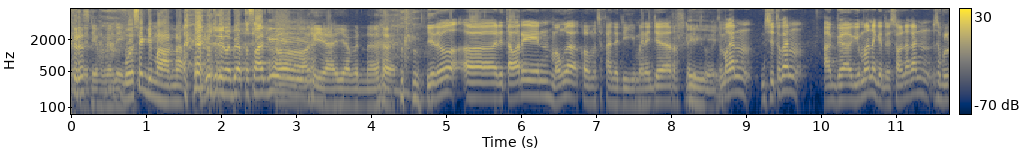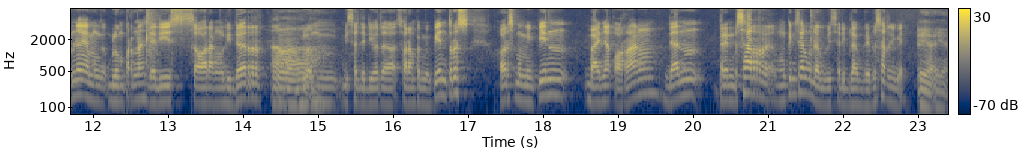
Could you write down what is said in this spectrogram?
Terus Jadi pemilik. bosnya gimana? Gue jadi lebih atas lagi. oh iya iya benar. gitu eh, ditawarin mau nggak kalau misalkan jadi manajer gitu Iya. cuma kan di situ kan agak gimana gitu soalnya kan sebelumnya emang belum pernah jadi seorang leader belum bisa jadi ora- seorang pemimpin terus harus memimpin banyak orang dan brand besar mungkin sekarang udah bisa dibilang brand besar juga iya iya.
